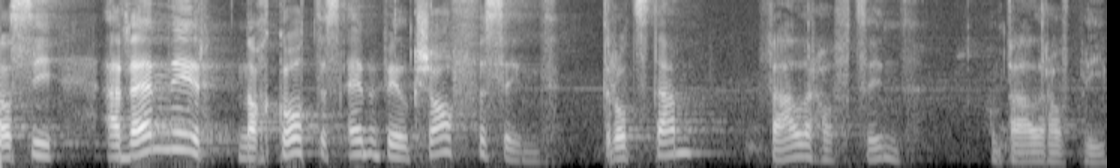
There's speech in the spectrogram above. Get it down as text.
Dass sie, auch wenn wir nach Gottes Ebenbild geschaffen sind, trotzdem fehlerhaft sind und fehlerhaft bleiben.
